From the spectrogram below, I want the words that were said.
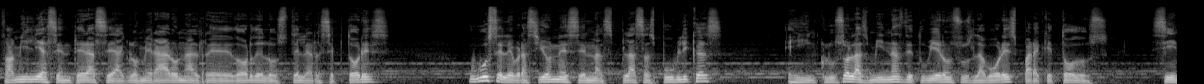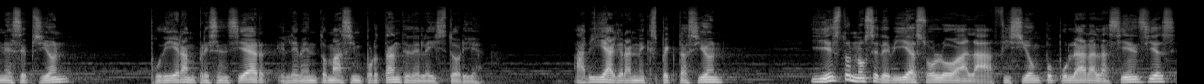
Familias enteras se aglomeraron alrededor de los telereceptores, hubo celebraciones en las plazas públicas e incluso las minas detuvieron sus labores para que todos, sin excepción, pudieran presenciar el evento más importante de la historia. Había gran expectación y esto no se debía solo a la afición popular a las ciencias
